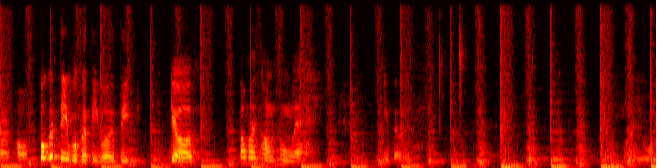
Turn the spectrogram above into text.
นอนพอ ปกติปกติปกติ เดี๋ยวต้องไปท้องทุงเลยอีกแบบนึงไม่วะ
